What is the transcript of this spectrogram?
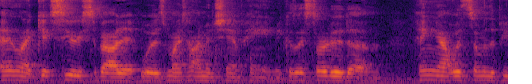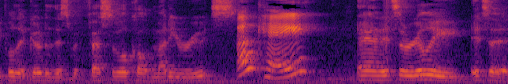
and like get serious about it was my time in Champaign because I started um, hanging out with some of the people that go to this festival called Muddy Roots Okay. and it's a really it's a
